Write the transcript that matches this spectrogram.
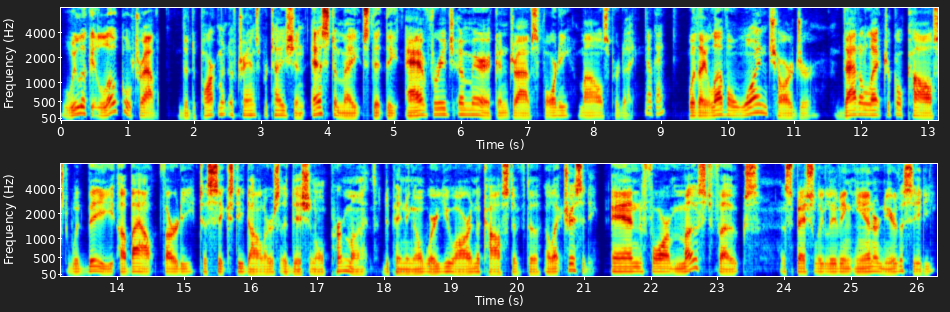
We look at local travel. The Department of Transportation estimates that the average American drives 40 miles per day. Okay. With a level one charger, that electrical cost would be about thirty to sixty dollars additional per month, depending on where you are and the cost of the electricity. And for most folks, especially living in or near the city,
